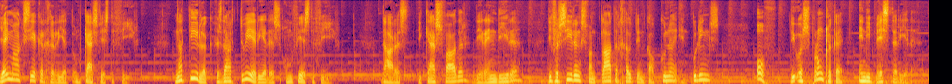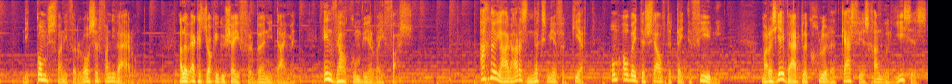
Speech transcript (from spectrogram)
Jy maak seker gereed om Kersfees te vier. Natuurlik is daar twee redes om fees te vier. Daar is die Kersvader, die rendiere, die versierings van klatergoud en kalkoene en puddings of die oorspronklike en die beste rede, die koms van die verlosser van die wêreld. Hallo, ek is Jockey Gouchee vir Bernie Diamond en welkom weer by Fas. Ag nou ja, daar is niks meer verkeerd om albei terselfdertyd te vier nie. Maar as jy werklik glo dat Kersfees gaan oor Jesus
